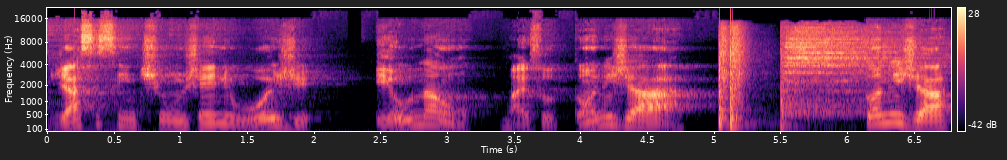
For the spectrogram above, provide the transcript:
Já se sentiu um gênio hoje? Eu não, mas o Tony já. Tony já,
